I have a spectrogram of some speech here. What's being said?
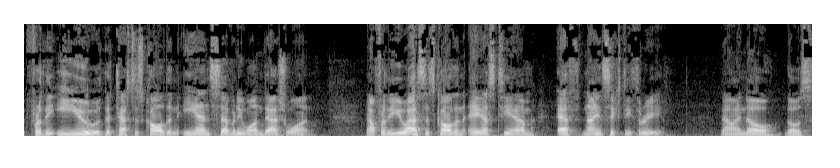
for the EU. The test is called an EN71-1. Now for the US, it's called an ASTM F963. Now I know those,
